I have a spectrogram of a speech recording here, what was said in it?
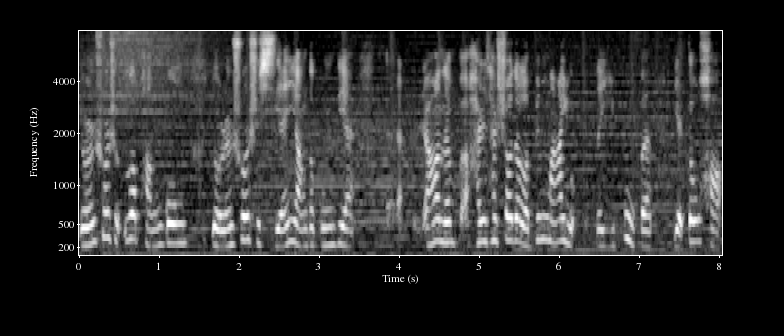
有人说是阿房宫，有人说是咸阳的宫殿，然后呢，还是他烧掉了兵马俑的一部分，也都好，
